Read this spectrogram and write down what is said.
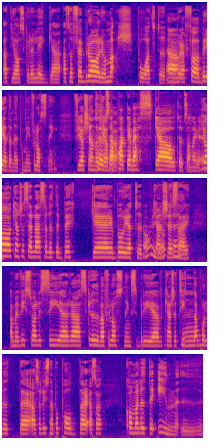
att jag skulle lägga alltså februari och mars på att typ Ja. börja förbereda mig på min förlossning. För jag kände att Typ jag så här bara, packa väska och typ sådana grejer? Ja, kanske så här läsa lite böcker, börja typ Oj, kanske okej. så här, ja, men visualisera, skriva förlossningsbrev, kanske titta Mm. på lite, alltså lyssna på poddar, alltså komma lite in i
